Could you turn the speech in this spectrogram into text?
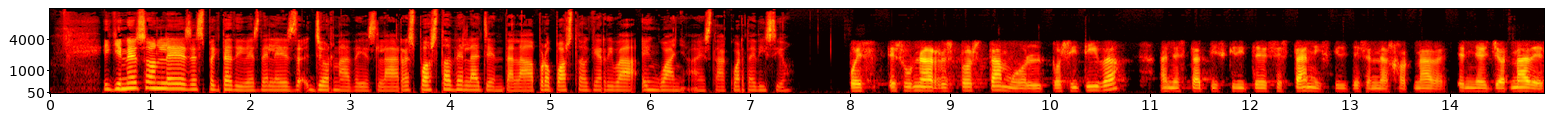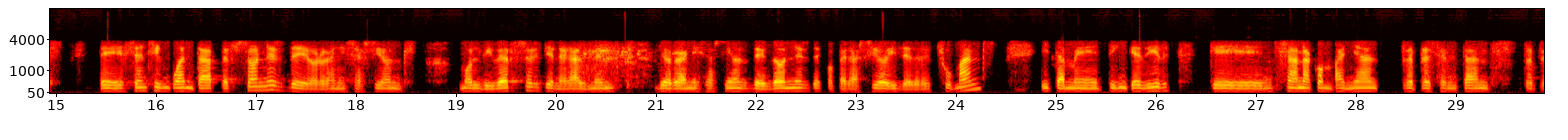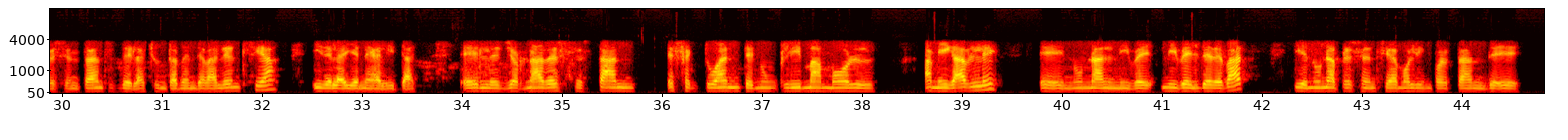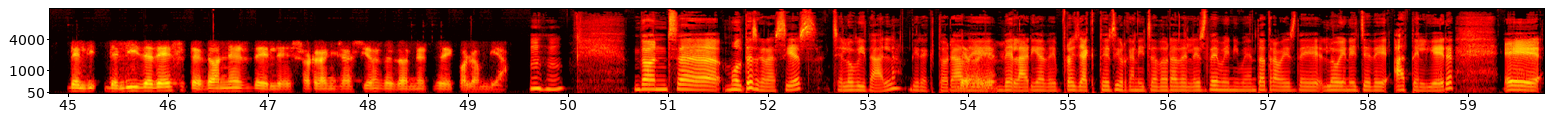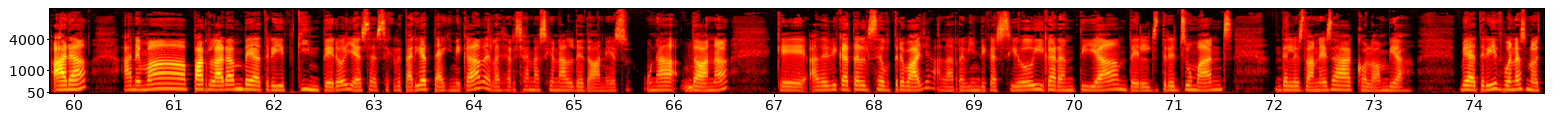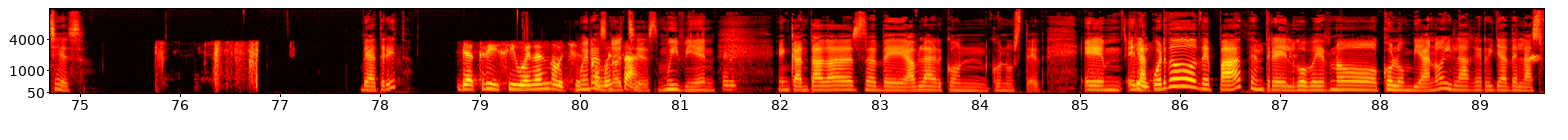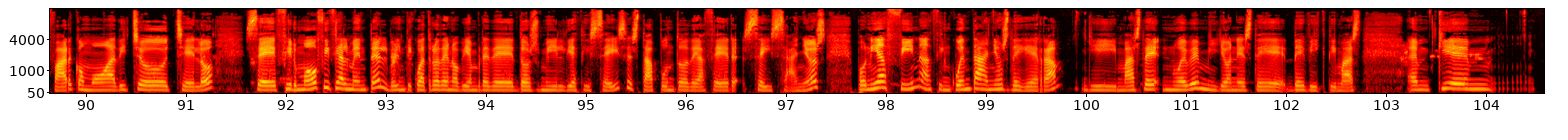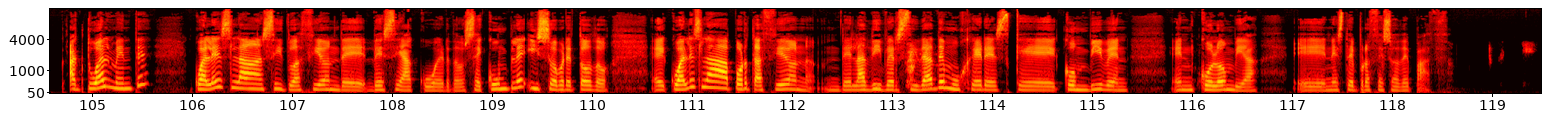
I quines són les expectatives de les jornades, la resposta de la gent a la proposta que arriba en guany a aquesta quarta edició? Pues és una resposta molt positiva. Han estat inscrites, estan inscrites en les jornades, en les jornades eh, 150 persones d'organitzacions molt diverses, generalment d'organitzacions de dones, de cooperació i de drets humans, i també tinc que dir que ens han acompanyat representants, representants de l'Ajuntament de València i de la Generalitat. Eh, les jornades estan efectuant en un clima molt amigable, en un alt nivell, nivell de debat i en una presència molt important de, de, de líderes, de dones de les organitzacions de dones de Colòmbia. Uh -huh. Doncs eh, moltes gràcies, Txelo Vidal, directora de, de, de l'àrea de projectes i organitzadora de l'esdeveniment a través de l'ONG de Atelier. Eh, ara anem a parlar amb Beatriz Quintero, i és secretària tècnica de la xarxa nacional de dones, una dona que ha dedicat el seu treball a la reivindicació i garantia dels drets humans de les dones a Colòmbia. Beatriz, buenas noches. Beatriz. Beatriz, sí, buenas noches. Buenas ¿Cómo noches, está? muy bien. Encantadas de hablar con, con usted. Eh, el sí. acuerdo de paz entre el gobierno colombiano y la guerrilla de las FARC, como ha dicho Chelo, se firmó oficialmente el 24 de noviembre de 2016, está a punto de hacer seis años. Ponía fin a 50 años de guerra y más de 9 millones de, de víctimas. Eh, que, actualmente, ¿Cuál es la situación de, de, ese acuerdo? ¿Se cumple? Y sobre todo, eh, ¿cuál es la aportación de la diversidad de mujeres que conviven en Colombia eh, en este proceso de paz?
